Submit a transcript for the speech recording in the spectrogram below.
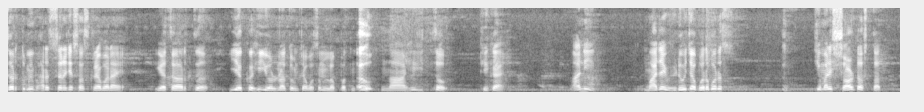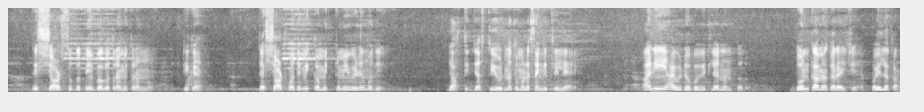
जर तुम्ही भारत सेनाचे सबस्क्रायबर आहे याचा अर्थ एकही योजना तुमच्यापासून लपत नाही. नाहीच ठीक आहे? आणि माझ्या व्हिडिओच्या बरोबरच जे माझे शॉर्ट असतात ते शॉर्टसुद्धा तुम्ही बघत राहा मित्रांनो. ठीक आहे? त्या शॉर्टमध्ये मी कमीत कमी वेळेमध्ये जास्तीत जास्त योजना तुम्हाला सांगितलेली आहे आणि हा व्हिडिओ बघितल्यानंतर दोन कामं करायची आहे. पहिलं काम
